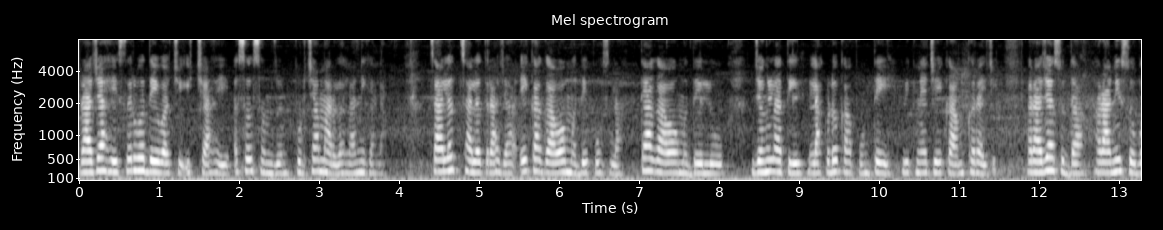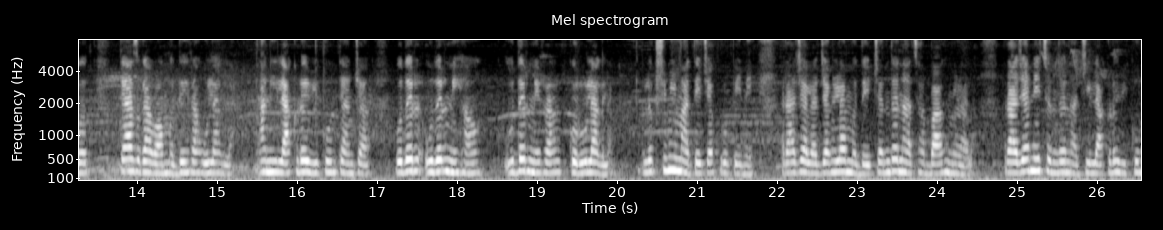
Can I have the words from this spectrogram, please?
राजा हे सर्व देवाची इच्छा आहे असं समजून पुढच्या मार्गाला निघाला. चालत चालत राजा एका गावामध्ये पोचला त्या गावामध्ये लोक जंगलातील लाकडं कापून ते विकण्याचे काम करायचे. राजासुद्धा राणीसोबत त्याच गावामध्ये राहू लागला आणि लाकडं विकून त्यांच्या उदर उदरनिहाव उदरनिर्वाह करू लागला. लक्ष्मी मातेच्या कृपेने राजाला जंगलामध्ये चंदनाचा बाग मिळाला. राजाने चंदनाची लाकडं विकून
